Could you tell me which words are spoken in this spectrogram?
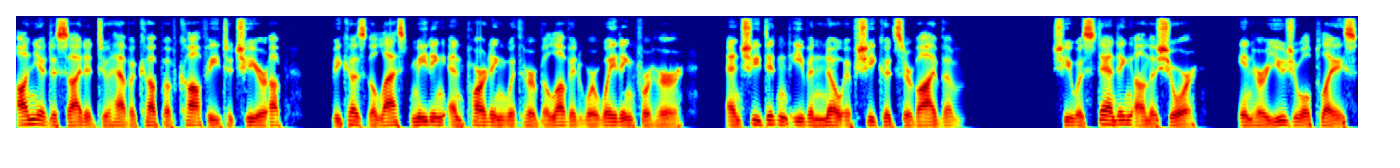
Anya decided to have a cup of coffee to cheer up, because the last meeting and parting with her beloved were waiting for her, and she didn't even know if she could survive them. She was standing on the shore, in her usual place,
